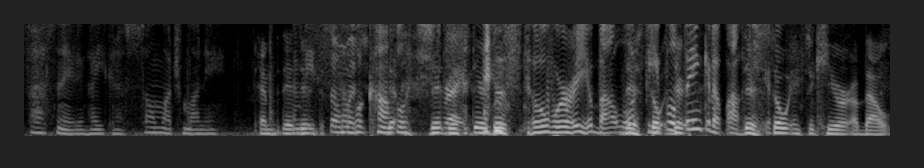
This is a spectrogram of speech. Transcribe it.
fascinating how you can have so much money And they're, and they're, be so so, much- accomplished they're, Right. and still worry about what so- people thinking about they're you. so insecure about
